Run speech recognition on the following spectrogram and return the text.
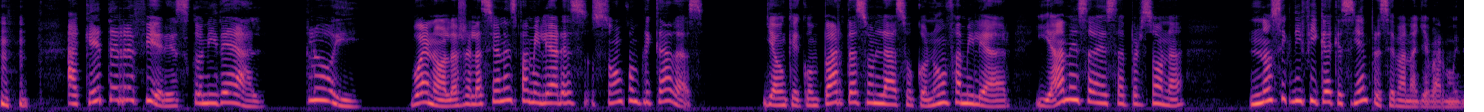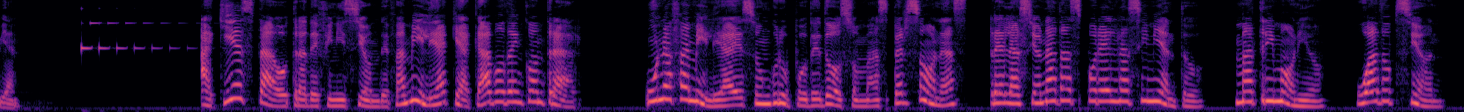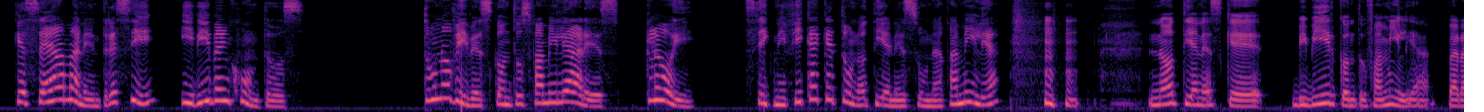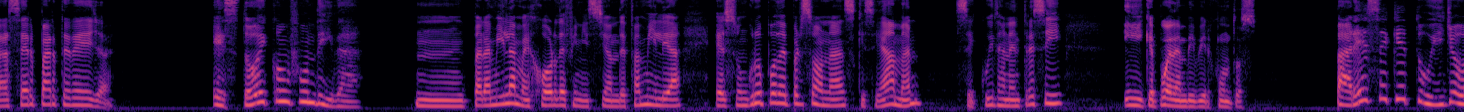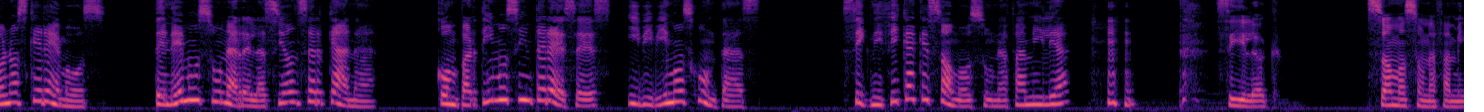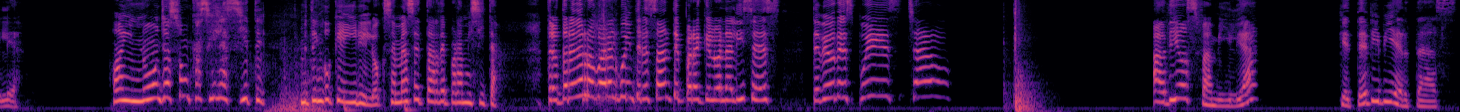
¿A qué te refieres con ideal, Chloe? Bueno, las relaciones familiares son complicadas. Y aunque compartas un lazo con un familiar y ames a esa persona, no significa que siempre se van a llevar muy bien. Aquí está otra definición de familia que acabo de encontrar. Una familia es un grupo de dos o más personas relacionadas por el nacimiento, matrimonio o adopción, que se aman entre sí y viven juntos. Tú no vives con tus familiares, Chloe. ¿Significa que tú no tienes una familia? no tienes que vivir con tu familia para ser parte de ella. Estoy confundida. Mm, para mí la mejor definición de familia es un grupo de personas que se aman, se cuidan entre sí y que pueden vivir juntos. Parece que tú y yo nos queremos. Tenemos una relación cercana. Compartimos intereses y vivimos juntas. ¿Significa que somos una familia? sí, Luke. Somos una familia. Ay, no, ya son casi las siete. Me tengo que ir, y. Se me hace tarde para mi cita. Trataré de robar algo interesante para que lo analices. Te veo después. Chao. Adiós, familia. Que te diviertas.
